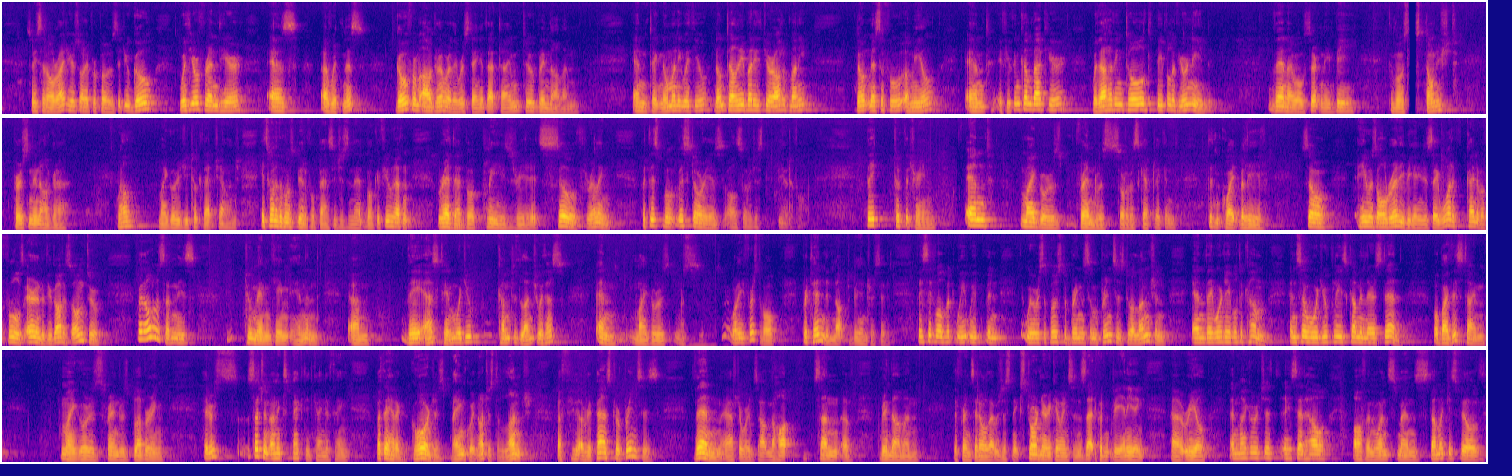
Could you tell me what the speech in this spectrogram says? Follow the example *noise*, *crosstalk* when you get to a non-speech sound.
So he said, All right, here's what I propose that you go with your friend here as a witness. Go from Agra, where they were staying at that time, to Brindavan and take no money with you. Don't tell anybody that you're out of money. Don't miss a food, a meal. And if you can come back here without having told people of your need, then I will certainly be the most astonished person in Agra. Well, my Guruji took that challenge. It's one of the most beautiful passages in that book. If you haven't read that book, please read it. It's so thrilling but this book, this story is also just beautiful. They took the train, and my guru's friend was sort of a skeptic and didn't quite believe. So he was already beginning to say, What kind of a fool's errand have you got us onto? When all of a sudden these two men came in and um, they asked him, Would you come to lunch with us? And my guru was, well, he first of all pretended not to be interested. They said, well, but we, we've been, we were supposed to bring some princes to a luncheon and they weren't able to come. And so would you please come in their stead? Well, by this time, my guru's friend was blubbering. It was such an unexpected kind of thing. But they had a gorgeous banquet, not just a lunch a, a repast for princes. Then, afterwards, out in the hot sun of Vrindavan, the friend said, Oh, that was just an extraordinary coincidence. That couldn't be anything uh, real. And my Guru he said, How often, once man's stomach is filled,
